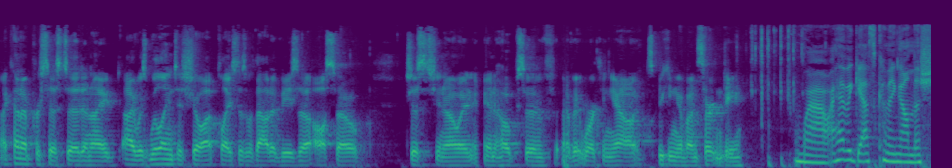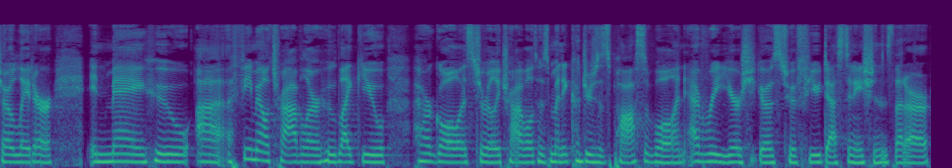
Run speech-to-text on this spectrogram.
I kind of persisted and I, I was willing to show up places without a visa also just, you know, in, in hopes of, of it working out. Speaking of uncertainty. Wow. I have a guest coming on the show later in May who, uh, a female traveler who, like you, her goal is to really travel to as many countries as possible. And every year she goes to a few destinations that are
